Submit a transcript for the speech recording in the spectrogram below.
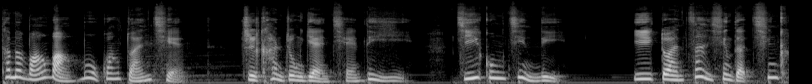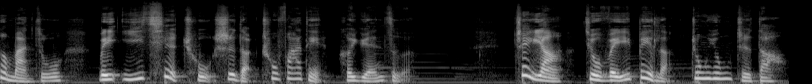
他们往往目光短浅，只看重眼前利益，急功近利，以短暂性的顷刻满足为一切处事的出发点和原则。这样就违背了中庸之道，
